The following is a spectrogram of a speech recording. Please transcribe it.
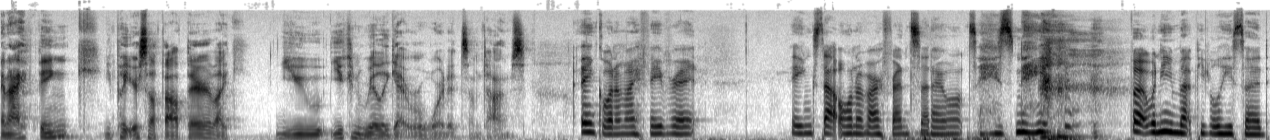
and i think you put yourself out there like you you can really get rewarded sometimes I think one of my favorite things that one of our friends said, I won't say his name, but when he met people, he said,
